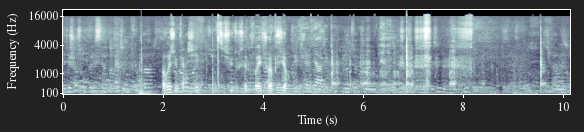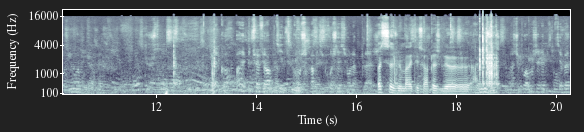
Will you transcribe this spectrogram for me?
Il y a des choses qu'on peut laisser apparaître, il ne faut pas. En vrai, je vais me faire chier. Si je suis tout seul, faudrait que je sois à plusieurs. Ah, et puis tu vas faire un petit, crochet, un petit crochet sur la plage. Ouais, c'est ça, je vais m'arrêter sur la plage de... Ah, Je vais pouvoir manger la petite cabane.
